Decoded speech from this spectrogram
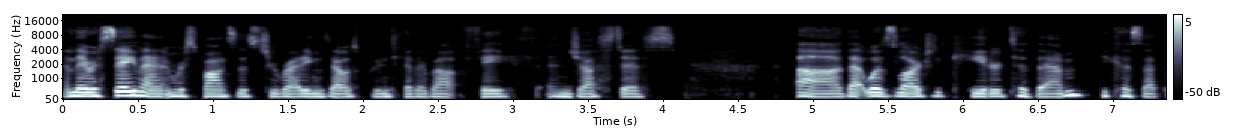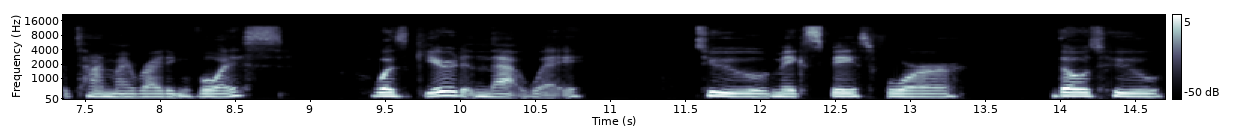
and they were saying that in responses to writings I was putting together about faith and justice uh, that was largely catered to them because at the time my writing voice was geared in that way to make space for those who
